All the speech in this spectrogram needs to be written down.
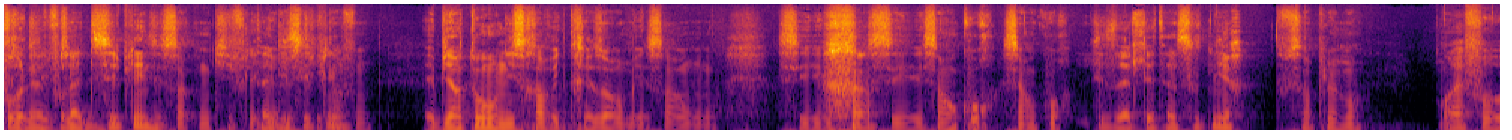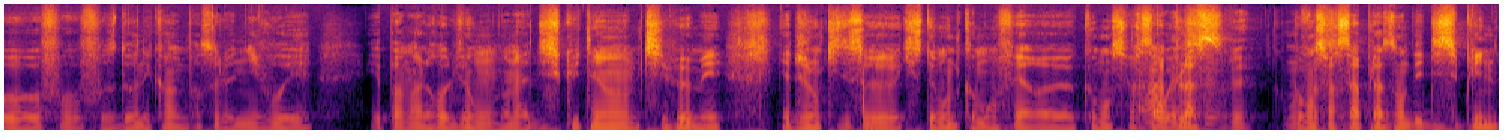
pour, la, pour la discipline. C'est ça qu'on kiffe, les Ta gars. discipline. fond. Et bientôt, on y sera avec Trésor, mais ça, on- c'est en cours. C'est en cours, Les athlètes à soutenir. tout simplement. Ouais, faut, faut, faut se donner quand même parce que le niveau est, est pas mal relevé. On en a discuté un petit peu, mais il y a des gens qui se, qui se demandent comment faire, euh, comment se faire Ah sa ouais, place. Comment se faire sa place dans des disciplines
